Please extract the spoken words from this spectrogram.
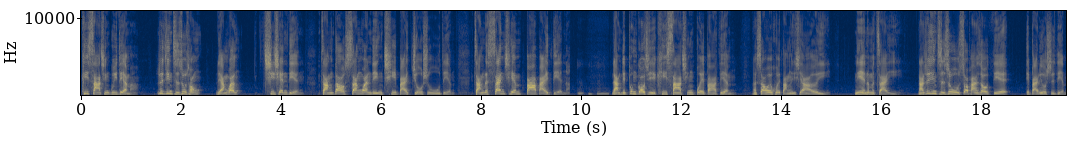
可以杀清龟点嘛？日经指数从两万七千点涨到三万零七百九十五点，涨了三千八百点了。让你蹦高起可以三千八百点，那稍微回档一下而已，你也那么在意？那日经指数收盘的时候跌一百六十点，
